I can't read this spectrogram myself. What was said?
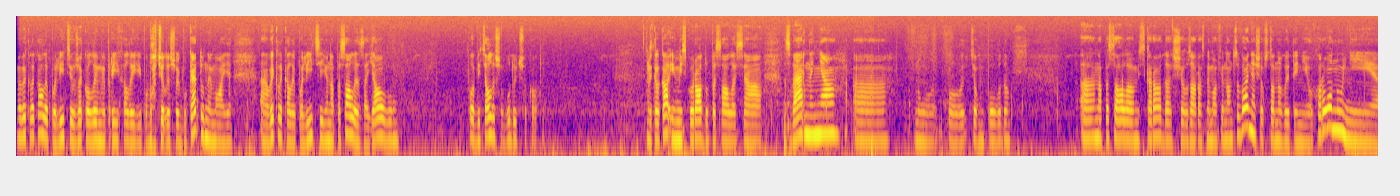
Ми викликали поліцію, вже коли ми приїхали і побачили, що й букету немає. е, Викликали поліцію, написали заяву, пообіцяли, що будуть шукати. Викликав і в міську раду писалося звернення е, ну, по цьому поводу. Е, Написала міська рада, що зараз нема фінансування, щоб встановити ні охорону, ні е,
